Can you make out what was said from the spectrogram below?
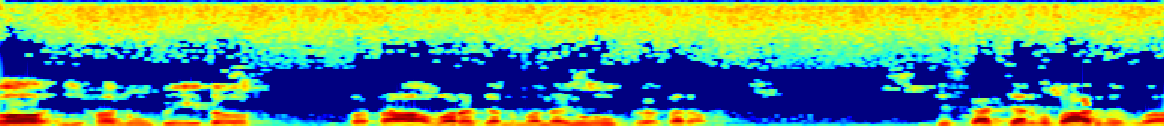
क इहनु वेद बतावर जन्मलयोग्रसरम जिसका जन्म बाद में हुआ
